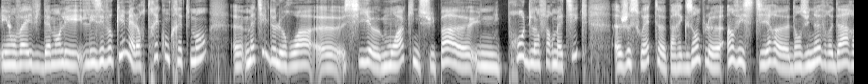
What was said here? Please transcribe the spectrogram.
et on va évidemment les, les, évoquer, mais alors très concrètement, Mathilde Leroy, si moi qui ne suis pas une pro de l'informatique, je souhaite par exemple investir dans une œuvre d'art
